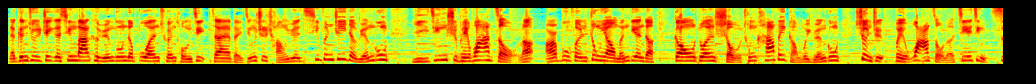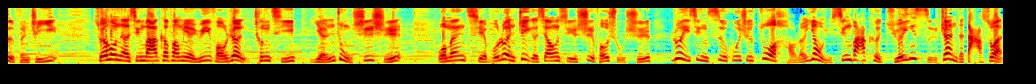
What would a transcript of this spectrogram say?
那根据这个星巴克员工的不完全统计，在北京市场约七分之一的员工已经是被挖走了，而部分重要门店的高端手冲咖啡岗位员工甚至被挖走了接。接近四分之一。随后呢，星巴克方面予以否认，称其严重失实。我们且不论这个消息是否属实，瑞幸似乎是做好了要与星巴克决一死战的打算。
